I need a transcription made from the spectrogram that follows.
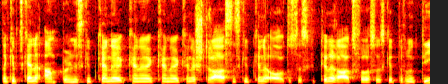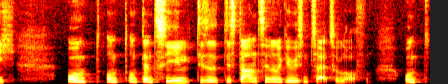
dann gibt es keine Ampeln, es gibt keine, keine, keine, keine Straßen, es gibt keine Autos, es gibt keine Radfahrer, es gibt einfach nur dich und, und, und dein Ziel, diese Distanz in einer gewissen Zeit zu laufen. Und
